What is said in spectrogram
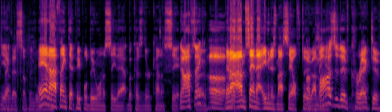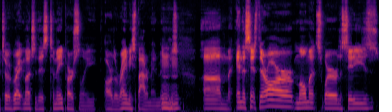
Yeah. think that's something. Going and on. I think that people do want to see that because they're kind of sick. Now, I think, so- uh, and I, I'm saying that even as myself too. a I mean, positive corrective to a great much of this, to me personally, are the Raimi Spider-Man movies. Mm-hmm. Um, in the sense, there are moments where the cities.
